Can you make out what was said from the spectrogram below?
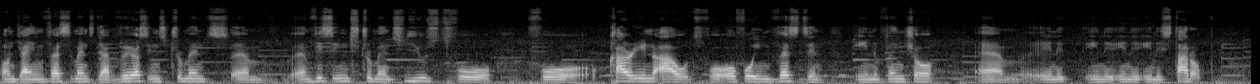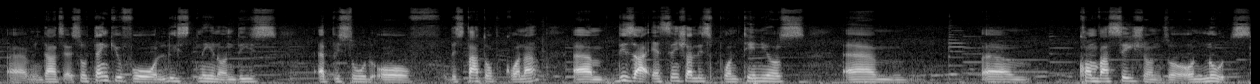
on their investments, there are various instruments, um, VC instruments used for for carrying out for or for investing in venture um, in, a, in, a, in, a, in a startup um, in that sense. So thank you for listening on this episode of the Startup Corner. Um, these are essentially spontaneous um, um conversations or, or notes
